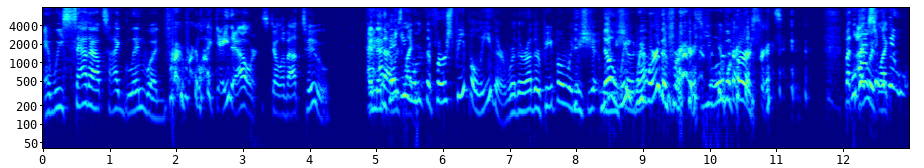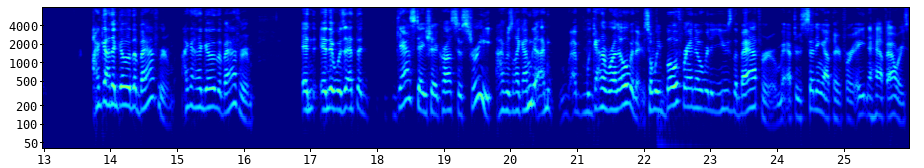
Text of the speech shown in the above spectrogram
and we sat outside Glenwood for, for like eight hours till about two. And I, then I I, bet you like, weren't the first people either. Were there other people when you, sh- when "No, you we, we up? were the first. You We were the first. but Well, I was like. I gotta go to the bathroom. I gotta go to the bathroom. And and it was at the gas station across the street. I was like, I'm, I'm we gotta run over there. So we both ran over to use the bathroom after sitting out there for eight and a half hours.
